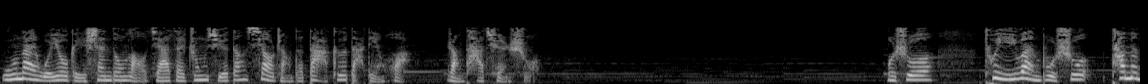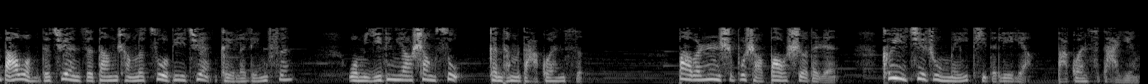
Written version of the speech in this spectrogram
无奈，我又给山东老家在中学当校长的大哥打电话，让他劝说。我说：“退一万步说，他们把我们的卷子当成了作弊卷，给了零分，我们一定要上诉，跟他们打官司。爸爸认识不少报社的人，可以借助媒体的力量把官司打赢。”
